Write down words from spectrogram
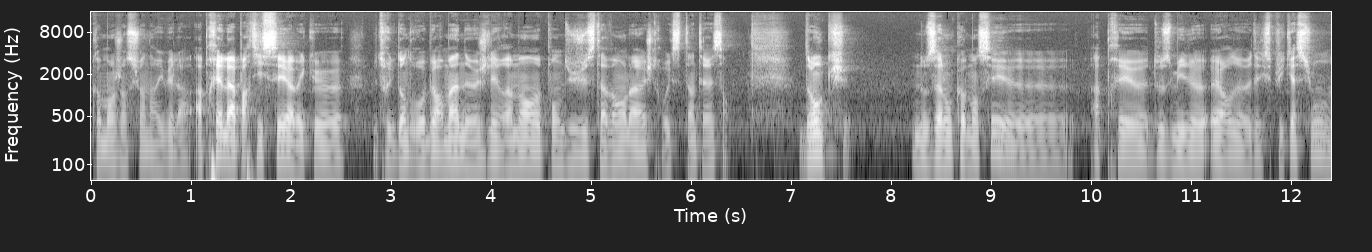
comment j'en suis en arrivé là. Après, la partie C avec euh, le truc d'Andrew Oberman, je l'ai vraiment pondu juste avant, là, et je trouvais que c'était intéressant. Donc, nous allons commencer, après 12 000 heures d'explication,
